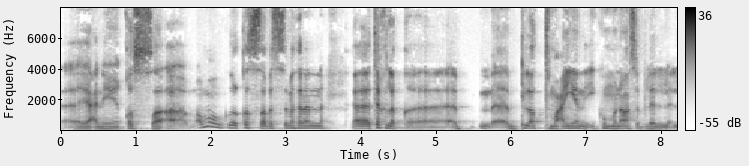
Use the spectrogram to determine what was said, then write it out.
آه يعني قصة آه مو قصة بس مثلا آه تخلق آه plot معين يكون مناسب لل-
